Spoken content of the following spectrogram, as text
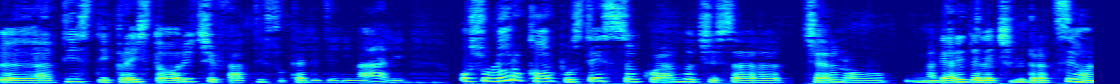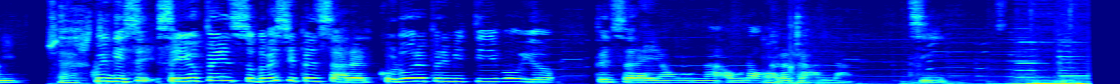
eh, artisti preistorici fatti su pelli di animali o sul loro corpo stesso quando sarà, c'erano magari delle celebrazioni. Certo. Quindi se, se, io penso, dovessi pensare al colore primitivo, io penserei a, una, a un'ocra okay. gialla. Sì.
